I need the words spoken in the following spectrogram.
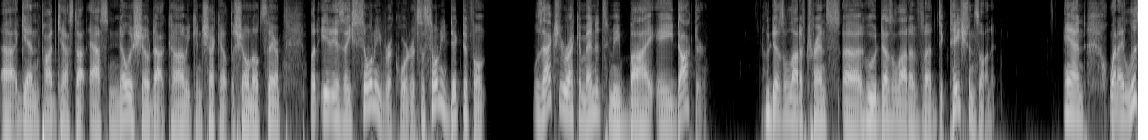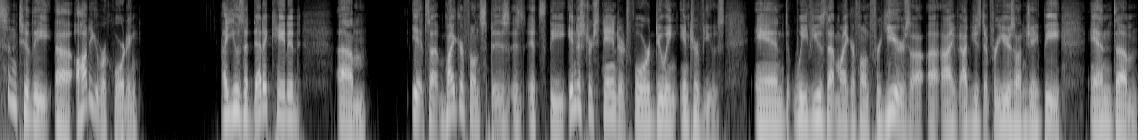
Uh, again, podcast.asknoahshow.com. You can check out the show notes there. But it is a Sony recorder. It's a Sony dictaphone. It was actually recommended to me by a doctor who does a lot of trans, uh, who does a lot of uh, dictations on it. And when I listen to the uh, audio recording, I use a dedicated um, it's a microphone. It's the industry standard for doing interviews, and we've used that microphone for years. Uh, uh I've, I've, used it for years on JB, and um,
